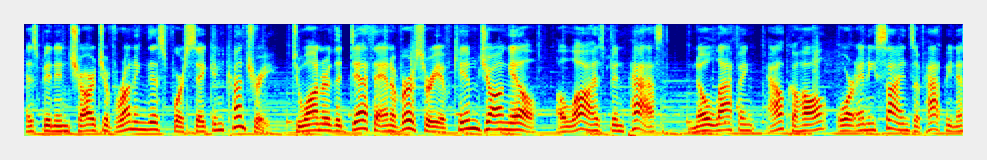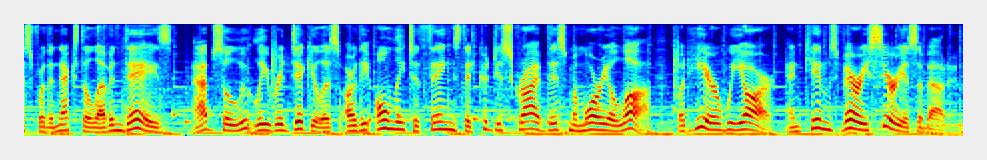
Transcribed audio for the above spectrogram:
has been in charge of running this forsaken country. To honor the death anniversary of Kim Jong-il, a law has been passed, no laughing, alcohol, or any signs of happiness for the next 11 days. Absolutely ridiculous are the only two things that could describe this memorial law, but here we are, and Kim's very serious about it.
